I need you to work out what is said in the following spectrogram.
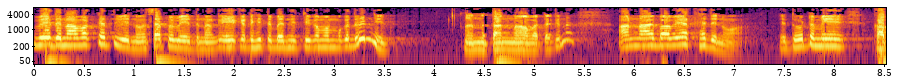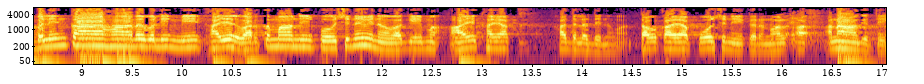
වේදනාවක් ඇති වෙනවා. සැප වේදනගේ ඒකට හිත බැඳිච්චිකමමක දෙන්නේ. අන්න තන්නාවටගෙන අන්න අය භවයක් හැදෙනවා. එතෝට මේ කබලින්කාහාරවලින් මේ කය වර්තමානයේ පෝෂණය වෙන වගේම ආය කයක් හදල දෙනවා. තව කයා පෝෂණය කරනවල් අනාගතය.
